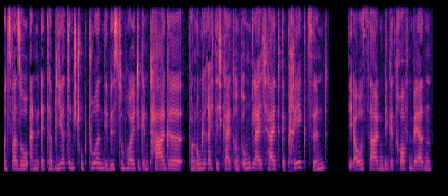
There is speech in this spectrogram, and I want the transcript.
und zwar so an etablierten Strukturen, die bis zum heutigen Tage von Ungerechtigkeit und Ungleichheit geprägt sind. Die Aussagen, die getroffen werden,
